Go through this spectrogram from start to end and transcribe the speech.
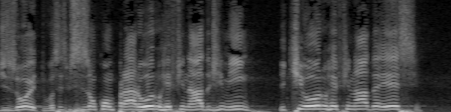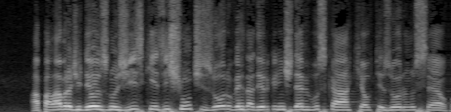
18: vocês precisam comprar ouro refinado de mim. E que ouro refinado é esse? A palavra de Deus nos diz que existe um tesouro verdadeiro que a gente deve buscar, que é o tesouro no céu.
